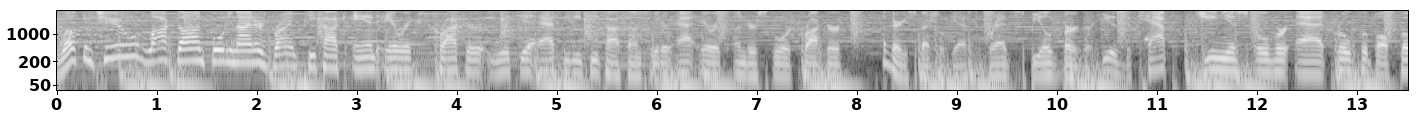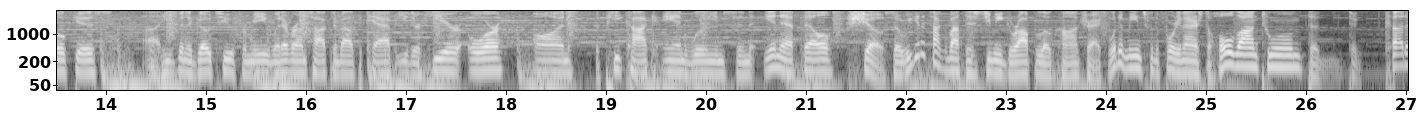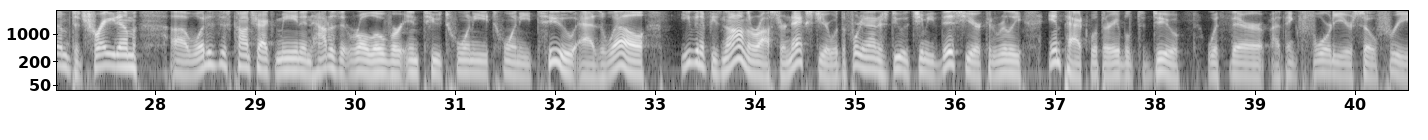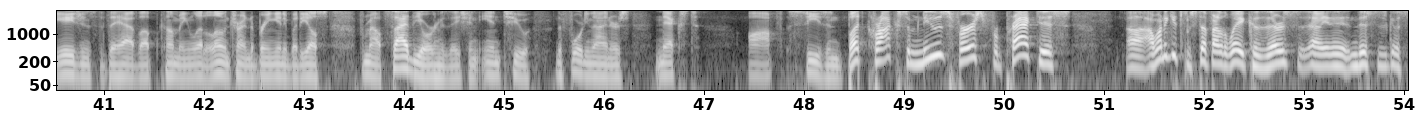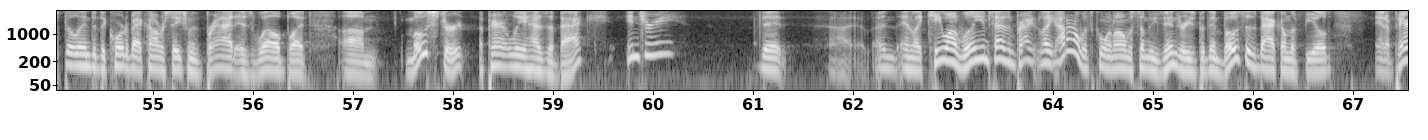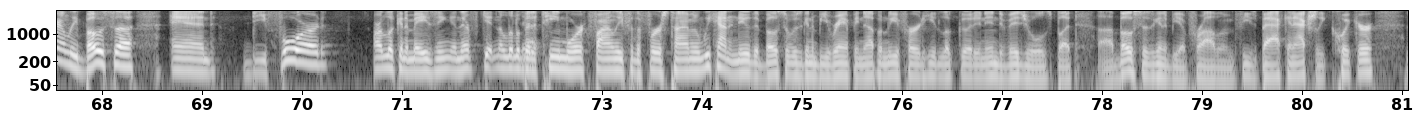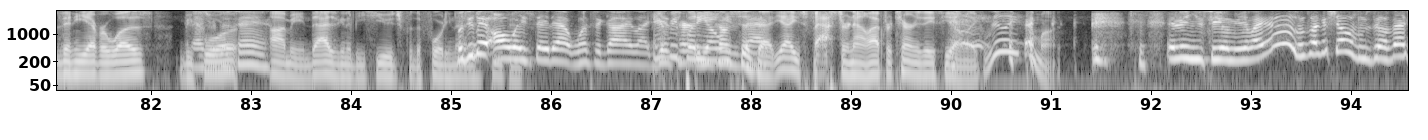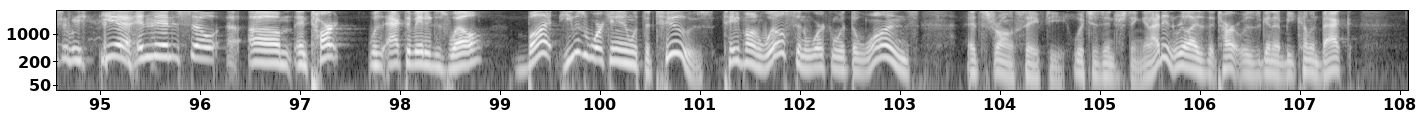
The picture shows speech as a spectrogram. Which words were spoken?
Welcome to Locked On 49ers. Brian Peacock and Eric Crocker with you at BD Peacock on Twitter, at Eric underscore Crocker a very special guest, Brad Spielberger. He is the cap genius over at Pro Football Focus. Uh, he's been a go to for me whenever I'm talking about the cap, either here or on the Peacock and Williamson NFL show. So we got to talk about this Jimmy Garoppolo contract, what it means for the 49ers to hold on to him, to, to cut him, to trade him. Uh, what does this contract mean, and how does it roll over into 2022 as well? Even if he's not on the roster next year, what the 49ers do with Jimmy this year could really impact what they're able to do with their, I think, 40 or so free agents that they have upcoming, let alone trying to bring anybody else from outside the organization into the 49ers next off season. But Croc, some news first for practice. Uh, I want to get some stuff out of the way because there's, I mean, this is going to spill into the quarterback conversation with Brad as well. But um, Mostert apparently has a back injury that uh, and, and like K'Waun Williams hasn't practiced. Like I don't know what's going on with some of these injuries, but then Bosa's back on the field, and apparently Bosa and Dee Ford are looking amazing, and they're getting a little bit of teamwork finally for the first time. And we kind of knew that Bosa was going to be ramping up, and we've heard he'd look good in individuals, but uh, Bosa is going to be a problem if he's back and actually quicker than he ever was before. I mean, that is going to be huge for the 49ers. But do they defense. always say that once a guy like everybody hurt, always says back? that? Yeah, he's faster now after tearing his ACL. Like, really? Come on. And then you see him, you're like, oh, looks like a shell of himself, actually. yeah, and then so, uh, um, and Tartt was activated as well, but he was working in with the twos. Tavon Wilson working with the ones at strong safety, which is interesting. And I didn't realize that Tartt was going to be coming back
